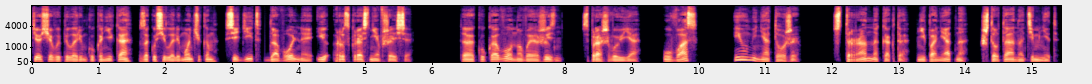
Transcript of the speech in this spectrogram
Теща выпила рюмку коньяка, закусила лимончиком, сидит, довольная и раскрасневшаяся. «Так у кого новая жизнь?» — спрашиваю я. «У вас?» И у меня тоже. Странно как-то, непонятно, что-то оно темнит.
